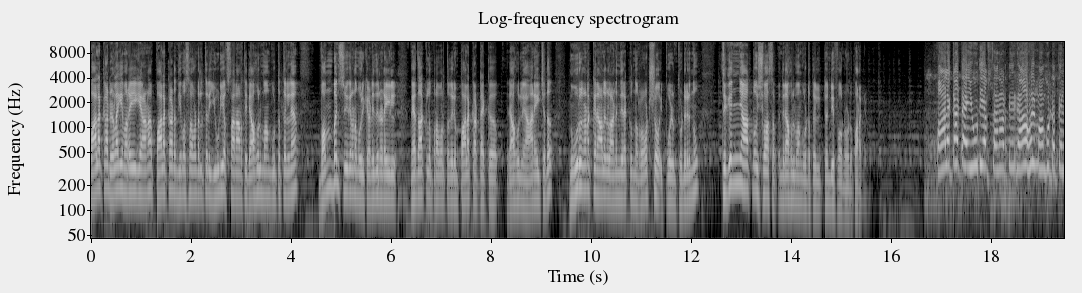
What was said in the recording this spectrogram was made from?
പാലക്കാട് ഇളകി മറിയുകയാണ്. പാലക്കാട് നിയമസഭാ മണ്ഡലത്തിലെ യു ഡി എഫ് സ്ഥാനാർത്ഥി രാഹുൽ മാങ്കൂട്ടത്തിലിന് വമ്പൻ സ്വീകരണം ഒരുക്കുകയാണ്. ഇതിനിടയിൽ നേതാക്കളും പ്രവർത്തകരും പാലക്കാട്ടേക്ക് രാഹുലിനെ ആനയിച്ചത്. നൂറുകണക്കിന് ആളുകൾ അണിനിരക്കുന്ന റോഡ് ഷോ ഇപ്പോഴും തുടരുന്നു. തികഞ്ഞ ആത്മവിശ്വാസം എന്ന് രാഹുൽ മാങ്കൂട്ടത്തിൽ ട്വന്റി ഫോറിനോട് പറഞ്ഞു. പാലക്കാട്ടെ യു ഡി എഫ് സ്ഥാനാർത്ഥി രാഹുൽ മാങ്കൂട്ടത്തിൽ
